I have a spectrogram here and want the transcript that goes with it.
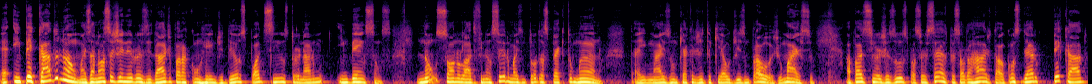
é, em pecado não, mas a nossa generosidade para com o reino de Deus pode sim nos tornar em bênçãos. Não só no lado financeiro, mas em todo aspecto humano. Tá aí mais um que acredita que é o dízimo para hoje. O Márcio. A paz do Senhor Jesus, pastor César, pessoal da rádio e tal. Eu considero pecado.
